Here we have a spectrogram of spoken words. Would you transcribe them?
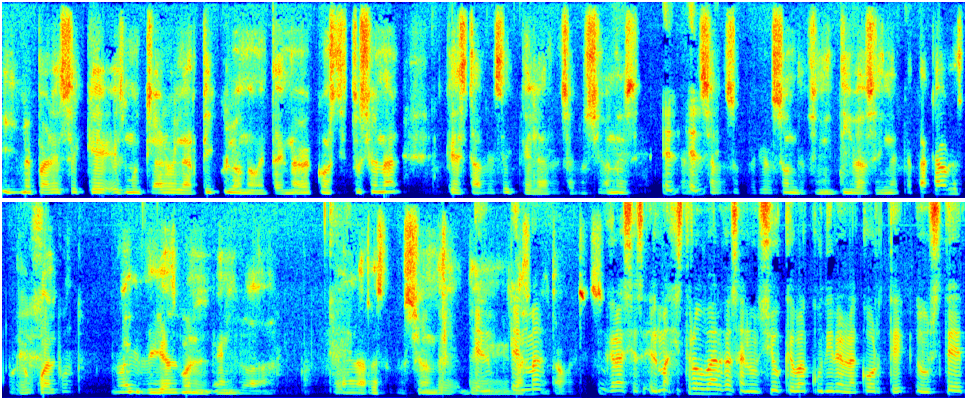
y me parece que es muy claro el artículo 99 constitucional que establece que las resoluciones el, de la sala superior son definitivas e inatacables, por lo cual no hay riesgo en, la, resolución de, de las Gracias. El magistrado Vargas anunció que va a acudir a la Corte. Usted,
